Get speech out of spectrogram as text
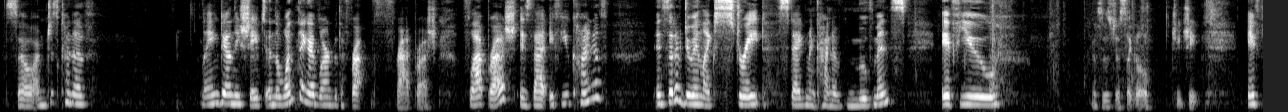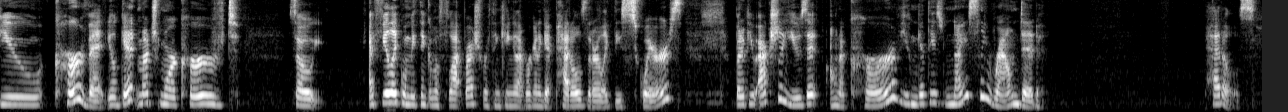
So I'm just kind of laying down these shapes. And the one thing I've learned with a flat, flat brush, flat brush, is that if you kind of, instead of doing like straight stagnant kind of movements, if you, this is just like a little cheat sheet, if you curve it, you'll get much more curved. So I feel like when we think of a flat brush, we're thinking that we're going to get petals that are like these squares. But if you actually use it on a curve, you can get these nicely rounded petals.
